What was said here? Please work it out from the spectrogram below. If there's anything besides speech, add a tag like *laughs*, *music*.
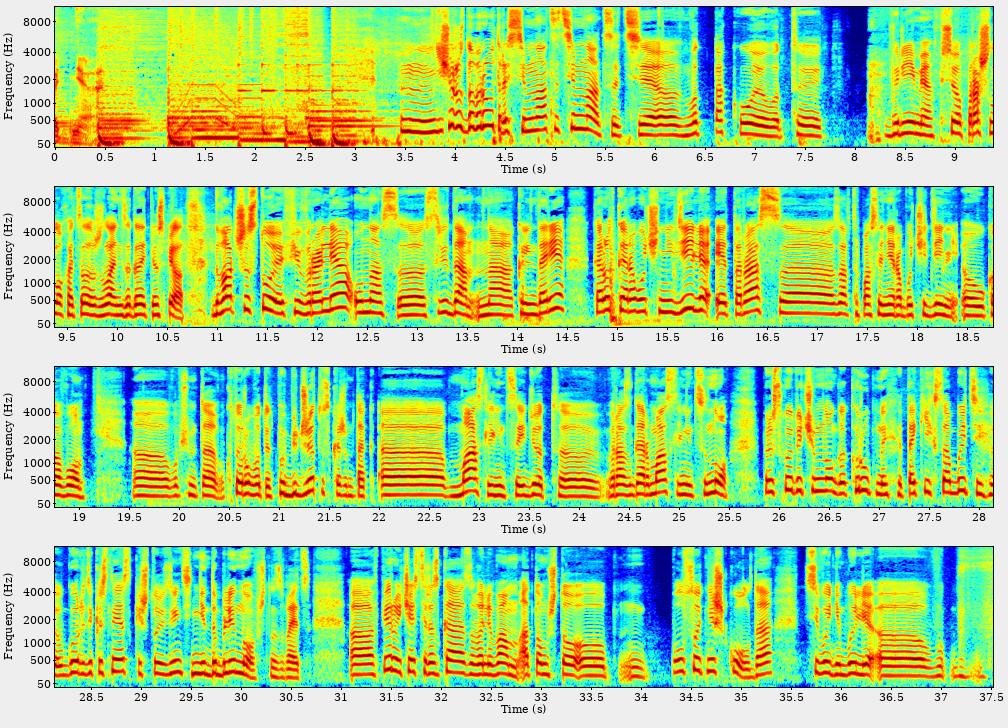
Тема дня. Еще раз доброе утро. 17.17. Э, вот такое вот э, Время все прошло, хотела желание загадать, не успела. 26 февраля у нас э, среда на календаре. Короткая рабочая неделя. Это раз. Э, завтра последний рабочий день э, у кого, э, в общем-то, кто работает по бюджету, скажем так. Э, масленица идет, э, разгар масленицы. Но происходит очень много крупных таких событий в городе Красноярске, что, извините, не до блинов, что называется. Э, в первой части рассказывали вам о том, что э, полсотни школ, да, сегодня были э, в,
